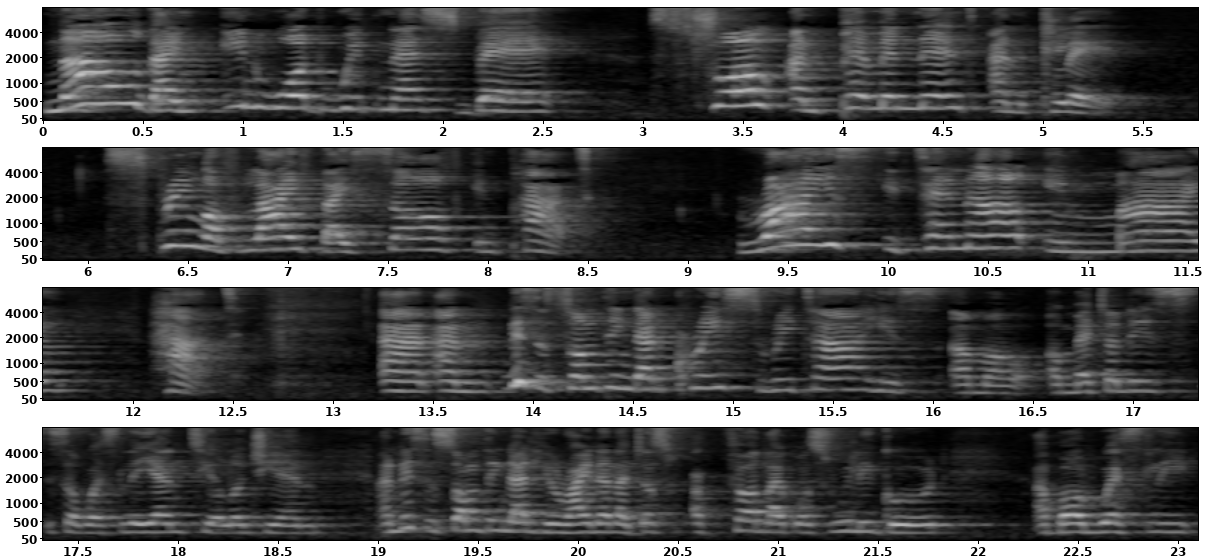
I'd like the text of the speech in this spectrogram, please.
Now thine inward witness bear, strong and permanent and clear. Spring of life thyself impart. Rise eternal in my heart. And, and this is something that Chris Ritter, he's um, a, a Methodist, he's a Wesleyan theologian, and this is something that he wrote that I just I felt like was really good about Wesley,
